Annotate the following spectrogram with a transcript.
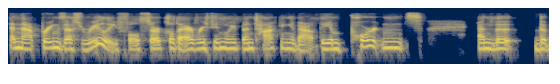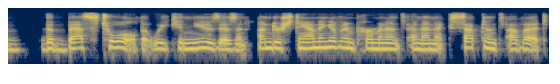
and that brings us really full circle to everything we've been talking about the importance and the the the best tool that we can use is an understanding of impermanence and an acceptance of it.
